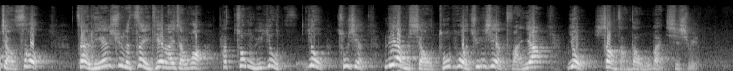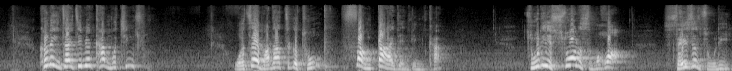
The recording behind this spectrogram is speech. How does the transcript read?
脚之后。在连续的这一天来讲的话，它终于又又出现量小突破均线反压，又上涨到五百七十元。可能你在这边看不清楚，我再把它这个图放大一点给你看。主力说了什么话？谁是主力？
